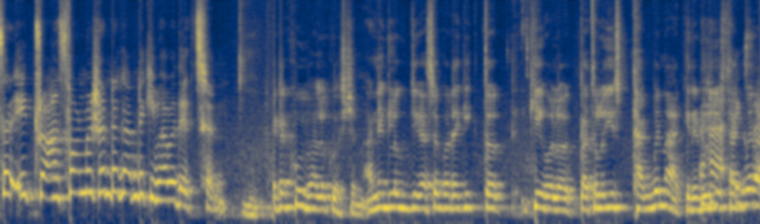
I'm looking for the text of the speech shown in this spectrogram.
sir এই ট্রান্সফরমেশনটাকে আপনি কীভাবে দেখছেন এটা খুবই ভালো কোয়েশ্চেন অনেক লোক জিজ্ঞাসা করে কি তো কি হলো প্যাথোলজিস্ট থাকবে না কি রেডিওলজিস্ট হ্যাঁ, থাকবে না.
